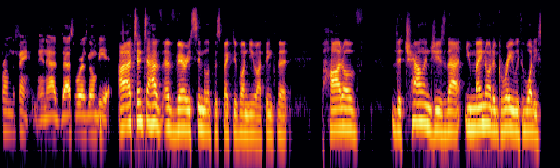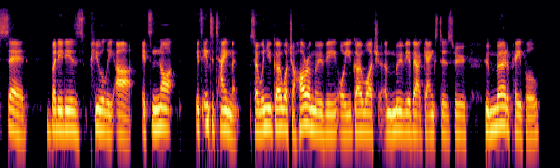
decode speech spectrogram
from the fan, and that that's where it's to be at. I tend to have a very similar perspective on you. I think that part of the challenge is that you may not agree with what he said, but it is purely art. It's not. It's entertainment. So when you go watch a horror movie or you go watch a movie about gangsters who who murder people,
